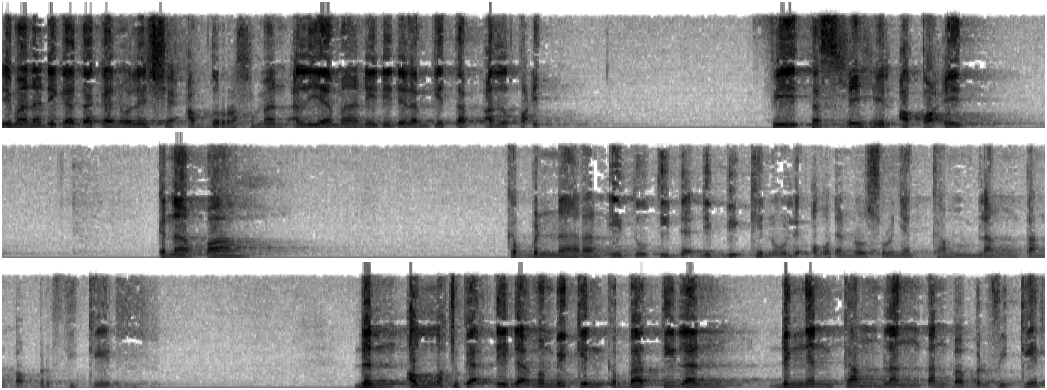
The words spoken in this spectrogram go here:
di mana dikatakan oleh Syekh Abdurrahman Al-Yamani di dalam kitab Al-Qaid fi Tashihil Aqaid. Kenapa kebenaran itu tidak dibikin oleh Allah dan Rasulnya gamblang tanpa berfikir? Dan Allah juga tidak membuat kebatilan dengan gamblang tanpa berfikir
